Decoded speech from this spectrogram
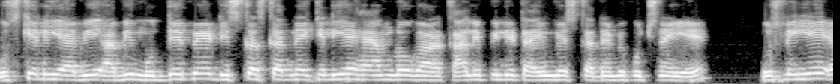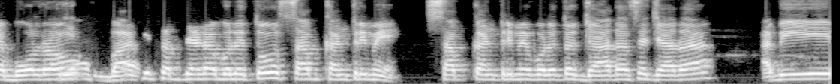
उसके लिए अभी अभी मुद्दे पे डिस्कस करने के लिए है हम लोग काली पीली टाइम वेस्ट करने में कुछ नहीं है। उसलिए ये बोल रहा हूँ बाकी सब जगह बोले तो सब कंट्री में सब कंट्री में बोले तो ज़्यादा से ज़्यादा अभी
